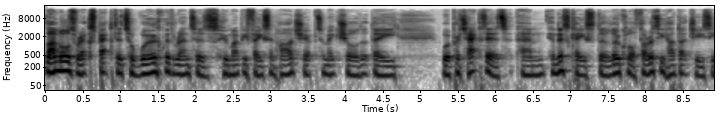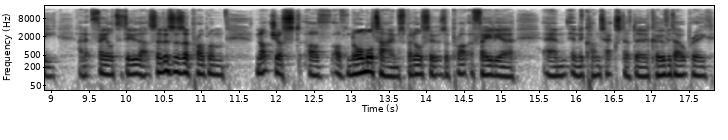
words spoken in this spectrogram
landlords were expected to work with renters who might be facing hardship to make sure that they were protected. Um, in this case, the local authority had that duty and it failed to do that. So this is a problem not just of, of normal times, but also it was a, pro- a failure um, in the context of the COVID outbreak.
